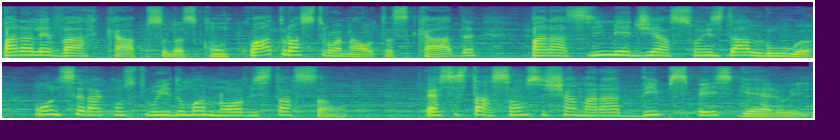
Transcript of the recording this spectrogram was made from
para levar cápsulas com quatro astronautas cada para as imediações da Lua, onde será construída uma nova estação. Essa estação se chamará Deep Space Gateway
